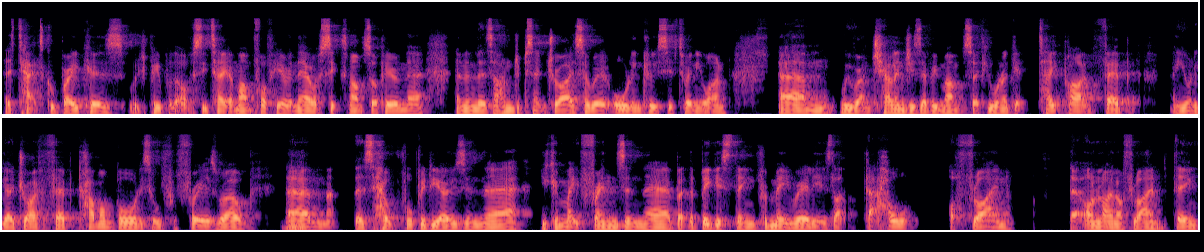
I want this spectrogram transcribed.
There's tactical breakers, which people that obviously take a month off here and there, or six months off here and there, and then there's 100% dry. So we're all inclusive to anyone. Um, we run challenges every month. So if you want to get take part in Feb and you want to go dry for Feb, come on board. It's all for free as well. Um, there's helpful videos in there. You can make friends in there. But the biggest thing for me really is like that whole offline, uh, online, offline thing.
